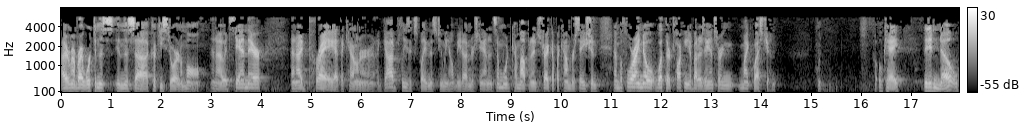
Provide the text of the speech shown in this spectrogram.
I remember I worked in this in this uh, cookie store in a mall, and I would stand there and I'd pray at the counter. God, please explain this to me. Help me to understand. And someone would come up and I'd strike up a conversation, and before I know what they're talking about is answering my question. Okay. They didn't know.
